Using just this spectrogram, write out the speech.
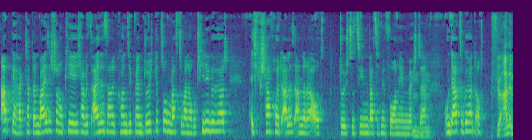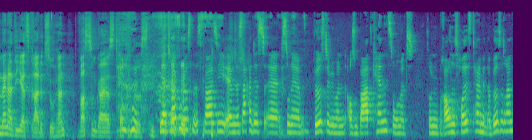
abgehackt habe, dann weiß ich schon, okay, ich habe jetzt eine Sache konsequent durchgezogen, was zu meiner Routine gehört. Ich schaffe heute alles andere auch durchzuziehen, was ich mir vornehmen möchte. Mhm. Und dazu gehört auch. Für alle Männer, die jetzt gerade zuhören, was zum Geier ist Trockenbürsten? ja, Trockenbürsten ist quasi äh, eine Sache, das äh, so eine Bürste, wie man aus dem Bad kennt, so mit so ein braunes Holzteil mit einer Bürste dran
